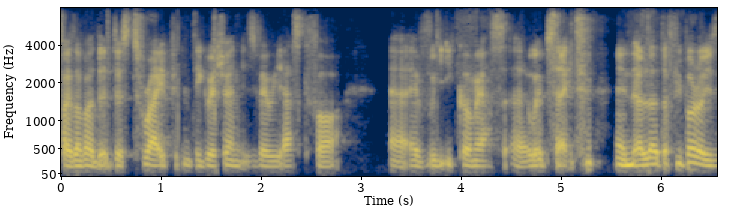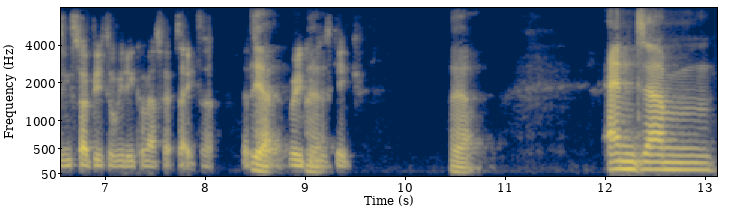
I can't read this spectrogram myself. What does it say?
for example, the, the Stripe integration is very asked for uh, every e-commerce uh, website, and a lot of people are using Stripe to build e-commerce websites. So that's yeah, really good yeah. case. Yeah, and um,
